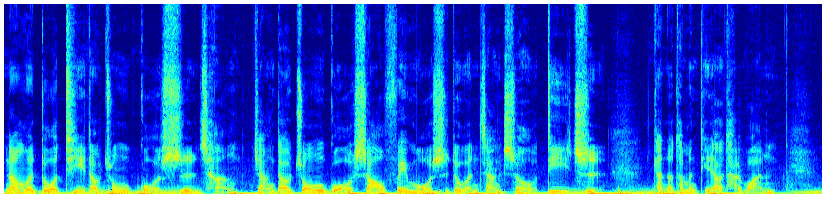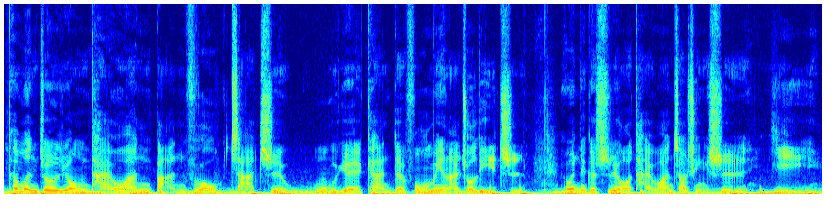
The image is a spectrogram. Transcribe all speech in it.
那么多提到中国市场、讲到中国消费模式的文章之后，第一次看到他们提到台湾，他们就用台湾版《Vogue》杂志五月刊的封面来做例子，因为那个是由台湾造型师易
